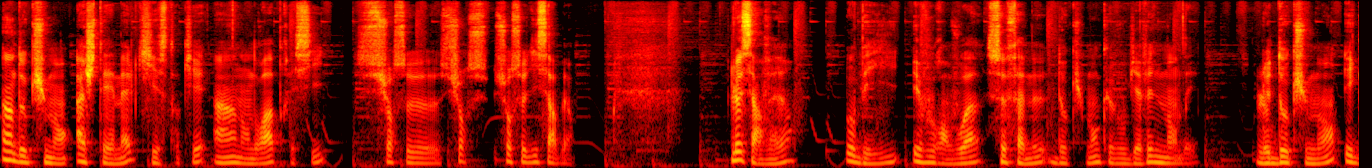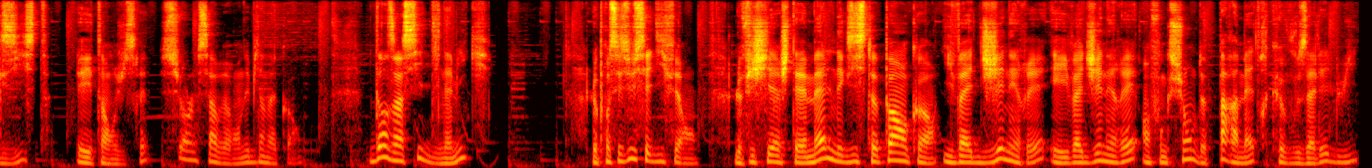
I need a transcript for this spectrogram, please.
un document HTML qui est stocké à un endroit précis sur ce, sur, dit serveur. Le serveur obéit et vous renvoie ce fameux document que vous lui avez demandé. Le document existe et est enregistré sur le serveur, on est bien d'accord. Dans un site dynamique, le processus est différent. Le fichier HTML n'existe pas encore. Il va être généré et il va être généré en fonction de paramètres que vous allez lui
